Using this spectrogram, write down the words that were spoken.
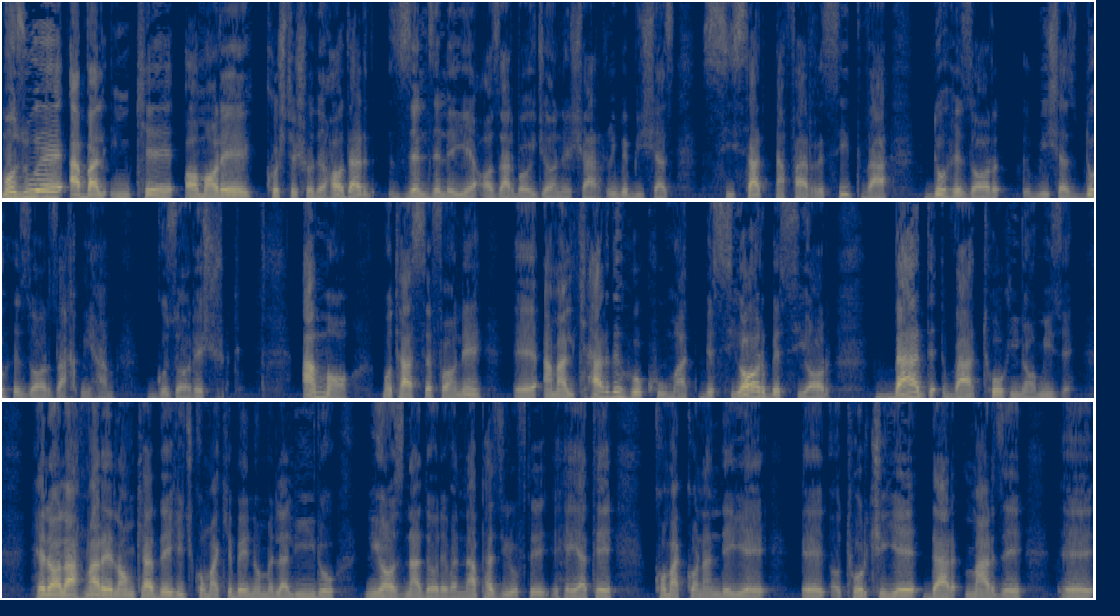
موضوع اول اینکه آمار کشته شده ها در زلزله آذربایجان شرقی به بیش از 300 نفر رسید و 2000 بیش از 2000 زخمی هم گزارش شده اما متاسفانه عملکرد حکومت بسیار بسیار بد و توهینآمیزه. هلال احمر اعلام کرده هیچ کمک بین المللی رو نیاز نداره و نپذیرفته. هیئت کمک کننده ترکیه در مرز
